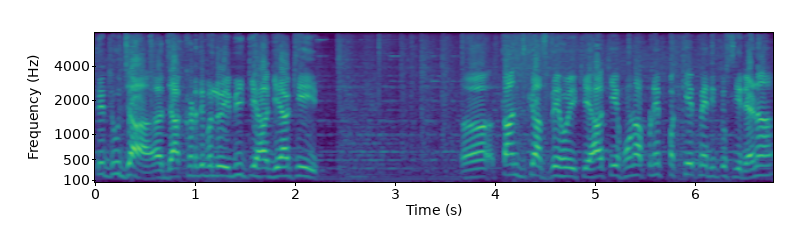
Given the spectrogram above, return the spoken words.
ਤੇ ਦੂਜਾ ਜਾਖੜ ਦੇ ਵੱਲੋਂ ਇਹ ਵੀ ਕਿਹਾ ਗਿਆ ਕਿ ਤੰਜ ਕੱਸਦੇ ਹੋਏ ਕਿਹਾ ਕਿ ਹੁਣ ਆਪਣੇ ਪੱਕੇ ਪੈਰੀ ਤੁਸੀਂ ਰਹਿਣਾ,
